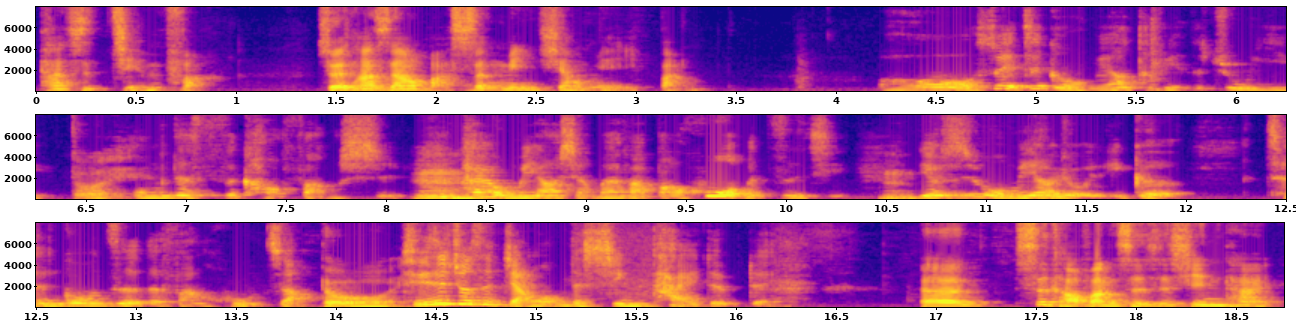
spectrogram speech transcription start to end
他是减法，所以他是要把生命消灭一半。哦，所以这个我们要特别的注意对。我，们的思考方式，嗯，还有我们要想办法保护我们自己，嗯。尤其是我们要有一个成功者的防护罩，对，其实就是讲我们的心态，对不对？呃，思考方式是心态，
